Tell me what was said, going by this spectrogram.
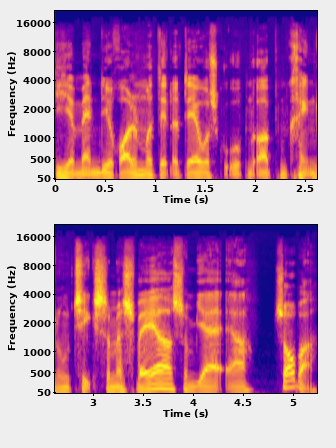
de her mandlige rollemodeller, det er jo at skulle åbne op omkring nogle ting, som er svære, som jeg er sårbar.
